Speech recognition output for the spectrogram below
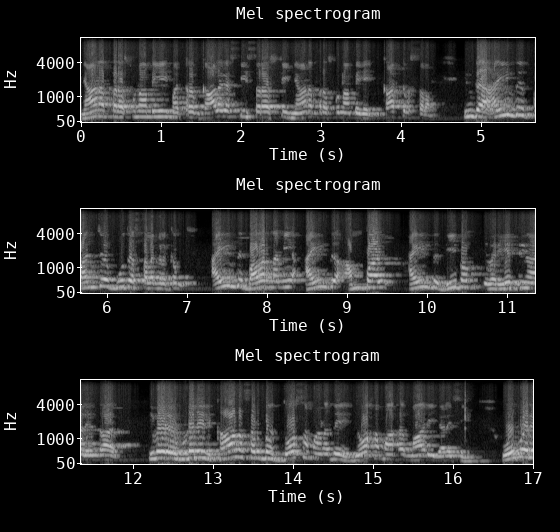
ஞானப்பர சுனாம்பிகை மற்றும் காளகஸ்தீஸ்வர ஸ்ரீ ஞானப்பர சுனாம்பிகை காற்று ஸ்தலம். இந்த ஐந்து பஞ்சபூத ஸ்தலங்களுக்கும் ஐந்து பவர்ணமி ஐந்து அம்பாள் ஐந்து தீபம் இவர் ஏற்றினார் என்றால் இவருடைய உடலில் காலசர்ப தோஷமானது யோகமாக மாறி வேலை செய்யும். ஒவ்வொரு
